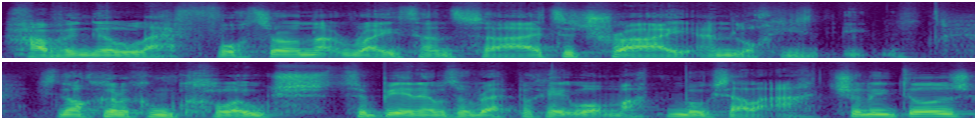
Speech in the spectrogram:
Having a left footer on that right hand side to try and look, he's, he's not going to come close to being able to replicate what Mo Salah actually does,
